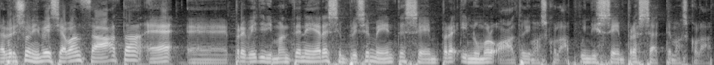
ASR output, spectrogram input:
la versione invece avanzata è, eh, prevede di mantenere semplicemente sempre il numero alto di muscle up, quindi sempre 7 muscle up.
